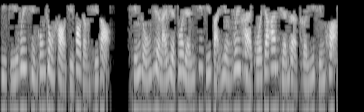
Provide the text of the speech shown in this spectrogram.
以及微信公众号举报等渠道，形容越来越多人积极反映危害国家安全的可疑情况，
